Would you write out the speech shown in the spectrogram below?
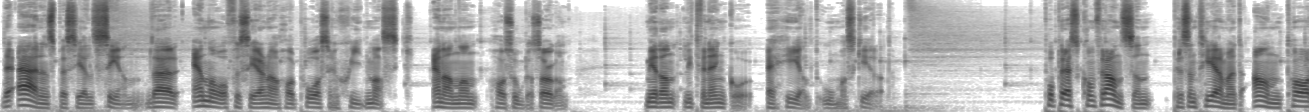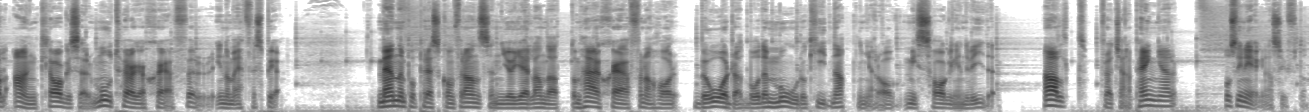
Det är en speciell scen där en av officerarna har på sig en skidmask, en annan har solglasögon, medan Litvinenko är helt omaskerad. På presskonferensen presenterar man ett antal anklagelser mot höga chefer inom FSB. Männen på presskonferensen gör gällande att de här cheferna har beordrat både mord och kidnappningar av misshagliga individer. Allt för att tjäna pengar och sina egna syften.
